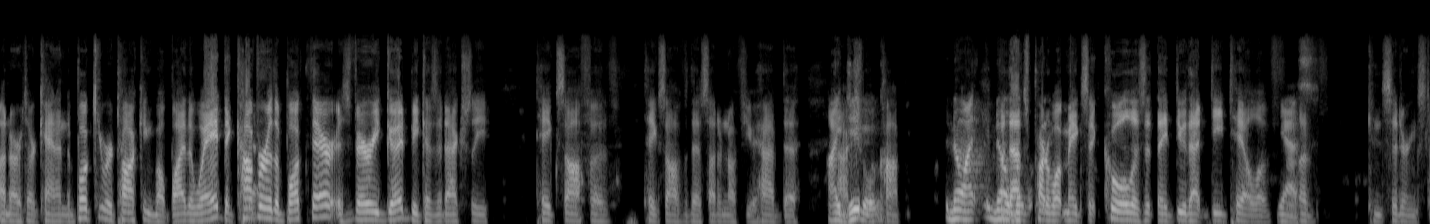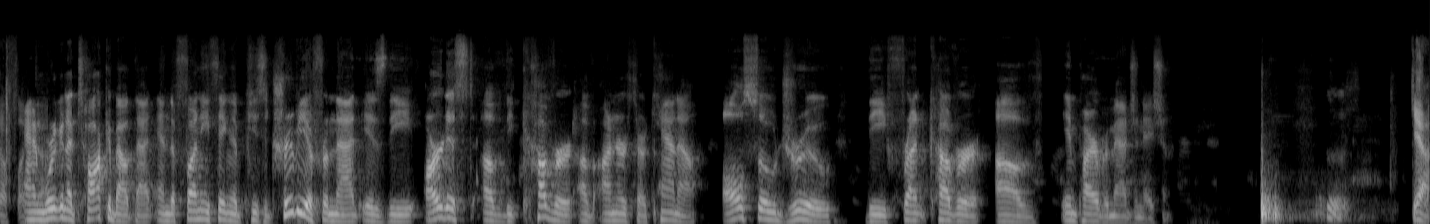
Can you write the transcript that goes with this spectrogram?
Unearthed Arcana. The book you were talking about, by the way, the cover of the book there is very good because it actually takes off of takes off of this. I don't know if you have the I actual do. copy, No, I no. but that's but- part of what makes it cool is that they do that detail of, Yes. of considering stuff like and that. And we're going to talk about that. And the funny thing, a piece of trivia from that is the artist of the cover of Unearthed Arcana also drew the front cover of Empire of Imagination. Hmm. Yeah,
